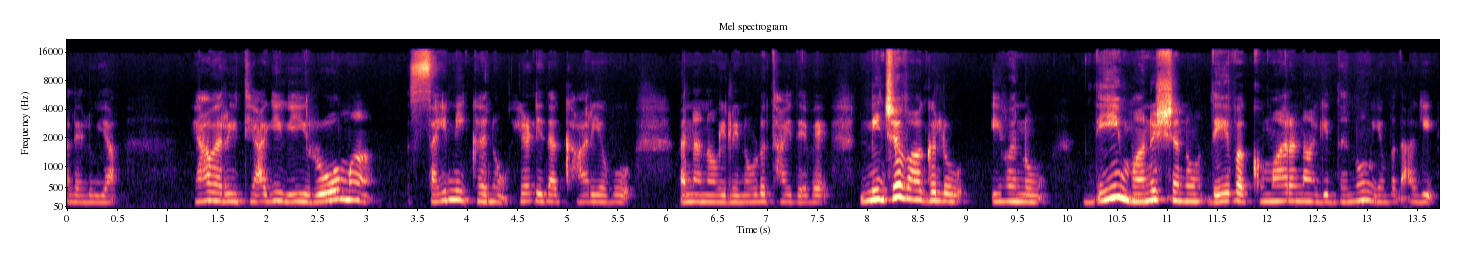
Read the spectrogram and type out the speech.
ಅಲೆಲುಯ್ಯ ಯಾವ ರೀತಿಯಾಗಿ ಈ ರೋಮ ಸೈನಿಕನು ಹೇಳಿದ ಕಾರ್ಯವು ಅನ್ನು ನಾವು ಇಲ್ಲಿ ನೋಡುತ್ತಾ ಇದ್ದೇವೆ. ನಿಜವಾಗಲೂ ಇವನು ಈ ಮನುಷ್ಯನು ದೇವಕುಮಾರನಾಗಿದ್ದನು ಎಂಬುದಾಗಿ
